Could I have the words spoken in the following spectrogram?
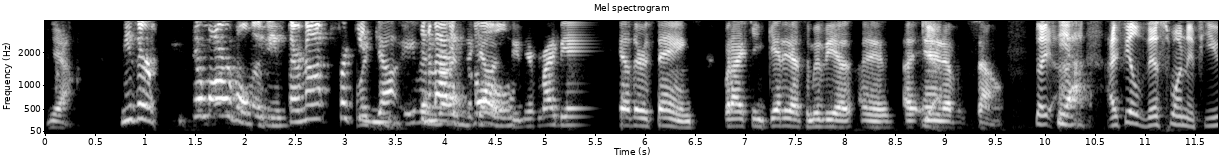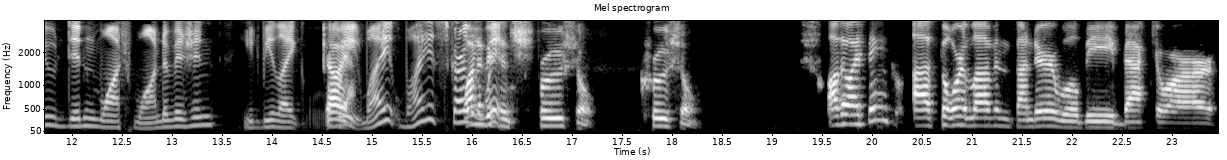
yeah. these are they're Marvel movies. They're not freaking Like even cinematic of the. Galaxy, there might be other things, but I can get it as a movie as, as, uh, in and of itself. like, Yeah. I, I feel this one. If you didn't watch WandaVision, you'd be like, Oh, wait, yeah. why? Why is Scarlet WandaVision's Witch? crucial, crucial. Although I think uh, Thor: Love and Thunder will be back to our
